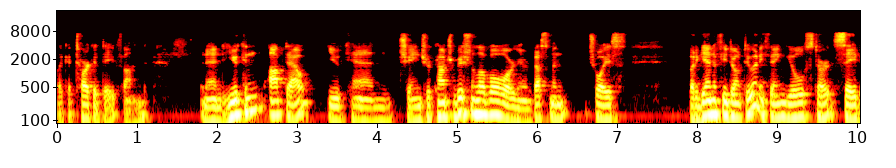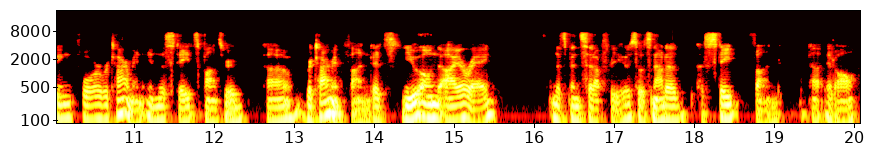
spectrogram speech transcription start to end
like a target date fund. And you can opt out, you can change your contribution level or your investment choice. But again, if you don't do anything, you'll start saving for retirement in the state sponsored uh, retirement fund. It's you own the IRA that's been set up for you, so it's not a, a state fund uh, at all.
